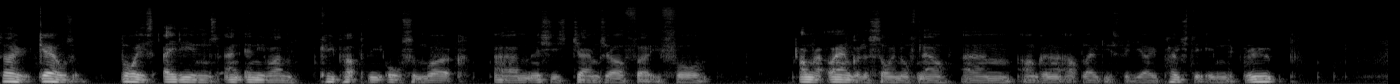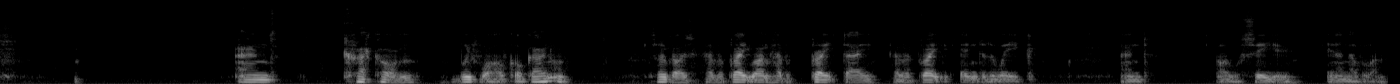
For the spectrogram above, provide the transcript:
So, girls, boys, aliens, and anyone, keep up the awesome work. Um, this is Jamjar 34. I'm I am going to sign off now. Um, I'm going to upload this video, post it in the group, and crack on with what I've got going on. So, guys, have a great one. Have a great day. Have a great end of the week. And I will see you in another one.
